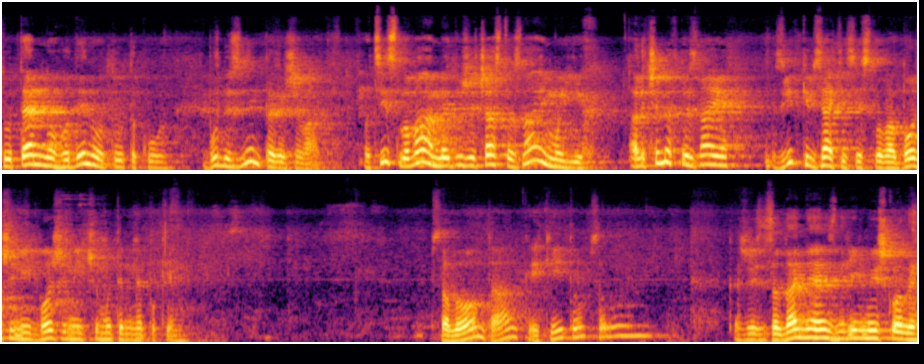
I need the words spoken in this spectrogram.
ту темну годину, ту таку, будуть з ним переживати. Оці слова ми дуже часто знаємо їх, але чи ми хтось знає, звідки взяті ці слова Боже мій, Боже мій, чому ти мене покинув? Псалом, так, який то псалом? Каже, завдання з недільної школи.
